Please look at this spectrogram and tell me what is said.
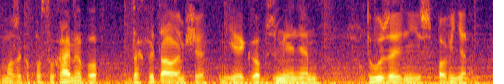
A może go posłuchajmy, bo zachwycałem się jego brzmieniem dłużej niż powinienem.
